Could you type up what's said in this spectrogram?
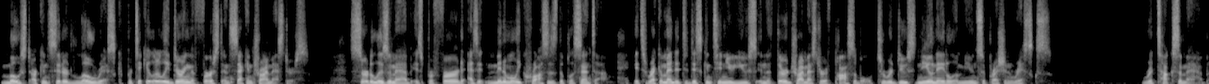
Most are considered low risk, particularly during the first and second trimesters. Certolizumab is preferred as it minimally crosses the placenta. It's recommended to discontinue use in the third trimester if possible to reduce neonatal immune suppression risks. Rituximab,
